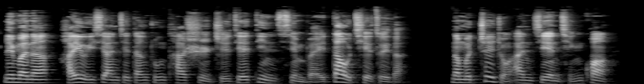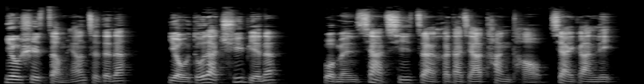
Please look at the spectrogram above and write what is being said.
另外呢，还有一些案件当中，它是直接定性为盗窃罪的。那么这种案件情况又是怎么样子的呢？有多大区别呢？我们下期再和大家探讨下一个案例。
